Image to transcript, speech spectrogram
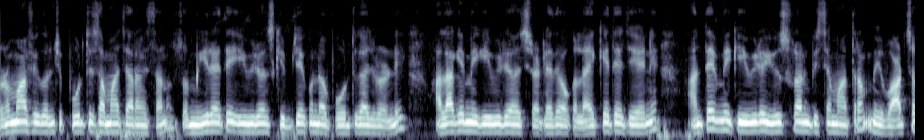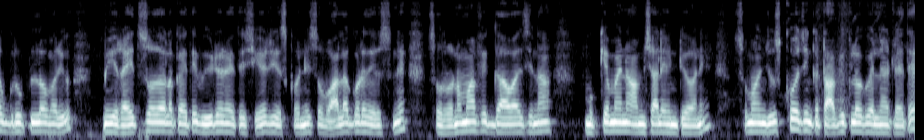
రుణమాఫీ గురించి పూర్తి సమాచారం ఇస్తాను. సో మీరైతే ఈ వీడియోని స్కిప్ చేయకుండా పూర్తిగా చూడండి. అలాగే మీకు ఈ వీడియో నచ్చినట్లయితే ఒక లైక్ అయితే చేయండి. అంతే మీకు ఈ వీడియో యూస్ఫుల్ అనిపిస్తే మాత్రం మీ వాట్సాప్ గ్రూపుల్లో మరియు మీ రైతు సోదరులకు అయితే వీడియోని అయితే షేర్ చేసుకోండి. సో వాళ్ళకు కూడా తెలుస్తుంది. సో రుణమాఫీకి కావాల్సిన ముఖ్యమైన అంశాలు ఏంటో అని. సో మనం చూసుకోవచ్చు ఇంకా టాపిక్లోకి వెళ్ళినట్లయితే.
